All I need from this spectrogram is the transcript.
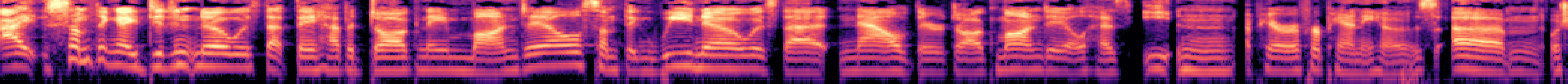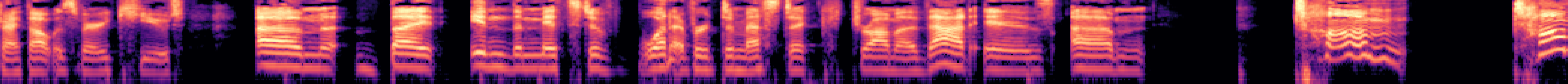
I something I didn't know is that they have a dog named Mondale. Something we know is that now their dog Mondale has eaten a pair of her pantyhose, um, which I thought was very cute. Um, but in the midst of whatever domestic drama that is, um, Tom Tom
